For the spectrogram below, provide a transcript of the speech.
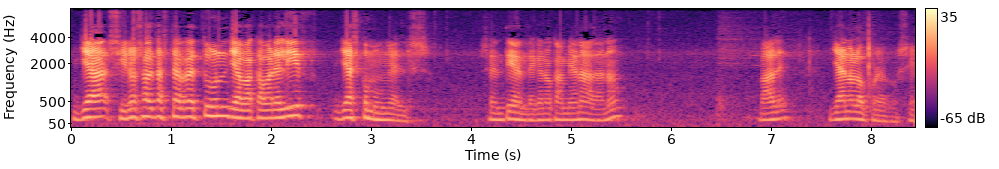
ya si no salta este return, ya va a acabar el if, ya es como un else. Se entiende que no cambia nada, ¿no? ¿Vale? Ya no lo pruebo. ¿Sí?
